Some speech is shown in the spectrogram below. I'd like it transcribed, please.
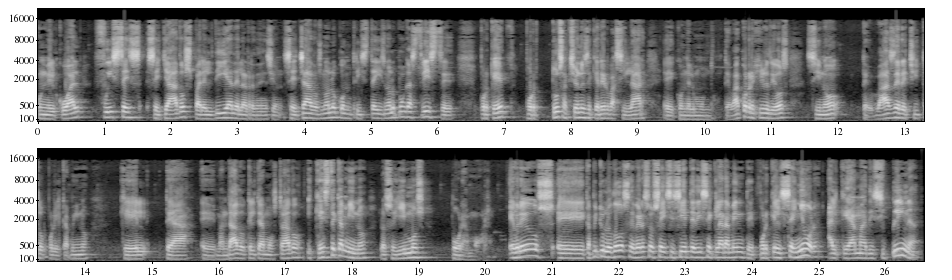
con el cual fuisteis sellados para el día de la redención. Sellados, no lo contristéis, no lo pongas triste. ¿Por qué? Por tus acciones de querer vacilar eh, con el mundo. Te va a corregir Dios si no te vas derechito por el camino que Él te ha eh, mandado, que Él te ha mostrado y que este camino lo seguimos por amor. Hebreos eh, capítulo 12, versos 6 y 7 dice claramente, porque el Señor al que ama disciplina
